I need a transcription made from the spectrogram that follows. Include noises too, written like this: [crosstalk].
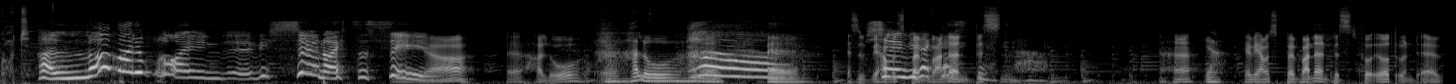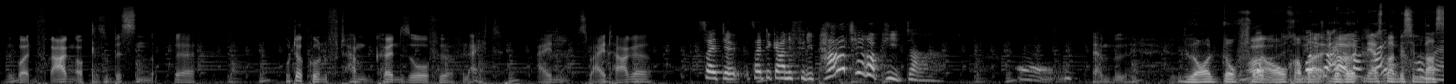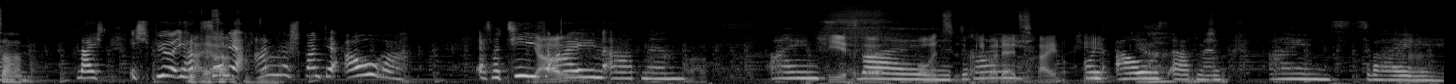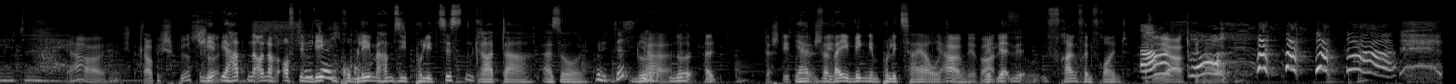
Gott. Hallo, meine Freunde. Wie schön, euch zu sehen. Ja, äh, hallo. Äh, Hallo. Ah, Äh, äh, also wir schön, haben uns beim Wandern ein bisschen. haben. Aha. ja. Ja, wir haben uns beim Wandern ein bisschen verirrt und äh, wir wollten fragen, ob wir so ein bisschen äh, Unterkunft haben können, so für vielleicht ein, zwei Tage. Seid ihr, seid ihr gar nicht für die Paartherapie da? Oh. Ähm, Ja, doch schon Ja, auch, ich aber wir wollten erstmal ein bisschen. Wasser haben. Vielleicht, ich spüre, ihr habt ja, so ja. eine angespannte Aura. Erstmal tief Ja, äh, einatmen. Eins, okay, äh, zwei, Moritz, wir da drei. okay. Und ausatmen. Eins, zwei, drei. Ja, ich glaube, ich spür's schon. Wir, wir hatten auch noch auf dem Weg ein Problem. Haben Sie Polizisten gerade da? Also Polizisten? nur, Ja. nur äh, da steht, ja, da steht weil wegen dem Polizeiauto. Ja, wir waren wir, wir, so- fragen für einen Freund. also, ja, Ach so. genau. [laughs]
